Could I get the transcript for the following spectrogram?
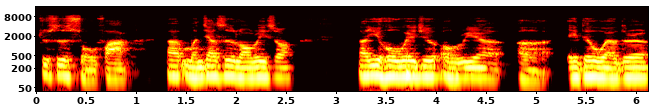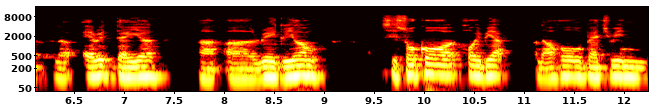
就是首发，那门将是 Loris 哦，那右后卫就 Oria，呃，Eder Wilder，那 Eric Dayer。呃呃，Reguilon、Sissoko、h o y b e 然后 Between、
